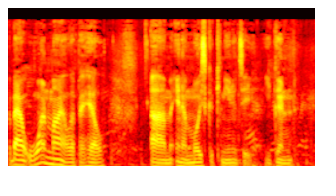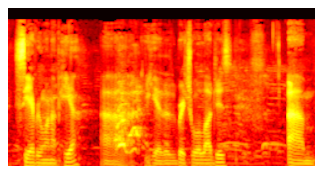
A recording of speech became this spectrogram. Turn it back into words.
about one mile up a hill um, in a Muisca community. You can see everyone up here. Uh, you hear the ritual lodges. Um,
